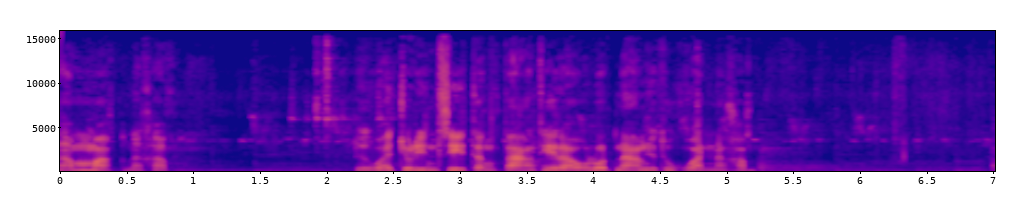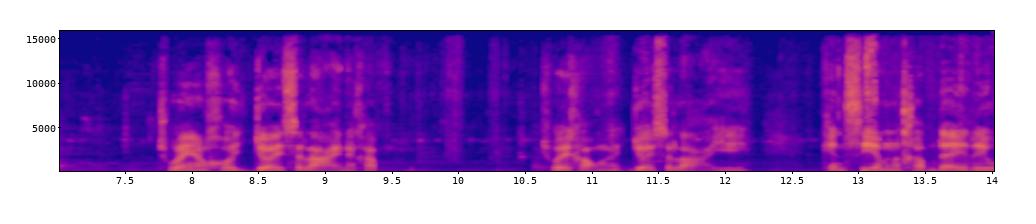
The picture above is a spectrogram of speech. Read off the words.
น้ำหมักนะครับ หรือว่าจุลินทรีย์ต่างๆ ที่เราลดน้ำอยู่ทุกวันนะครับ ช่วยให้เขาย่อยสลายนะครับ ช่วยเขาให้ย่อยสลายแคลเซียมนะครับได้เร็ว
